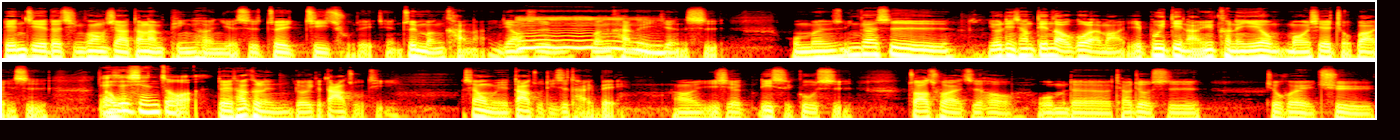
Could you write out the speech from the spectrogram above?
连接的情况下，当然平衡也是最基础的一件，最门槛了，一定要是门槛的一件事。嗯、我们应该是有点像颠倒过来嘛，也不一定啦，因为可能也有某一些酒吧也是也是先做，对他可能有一个大主题，像我们的大主题是台北。然后一些历史故事抓出来之后，我们的调酒师就会去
